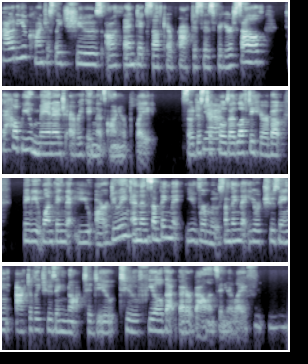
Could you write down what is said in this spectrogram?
How do you consciously choose authentic self-care practices for yourself to help you manage everything that's on your plate? So just yeah. to close i'd love to hear about maybe one thing that you are doing and then something that you've removed something that you're choosing actively choosing not to do to feel that better balance in your life mm-hmm.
